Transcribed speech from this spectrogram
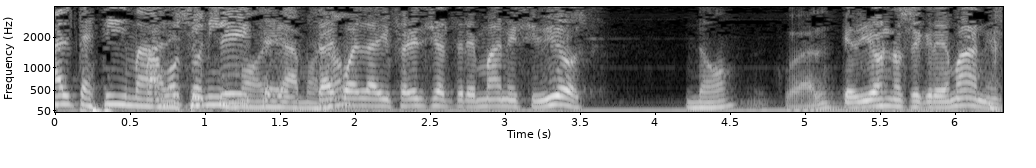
alta estima de sí mismo, digamos. ¿Sabes cuál es la diferencia entre Manes y Dios? No. ¿Cuál? Que Dios no se cree Manes.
